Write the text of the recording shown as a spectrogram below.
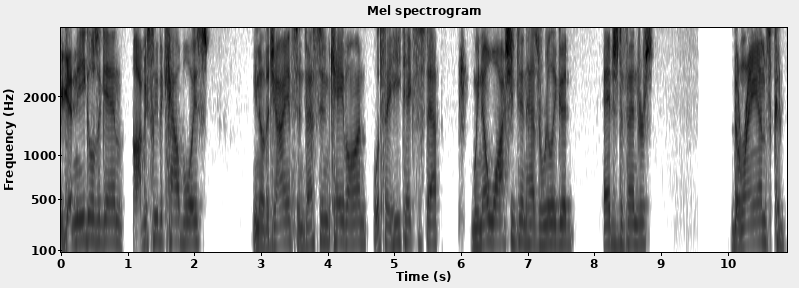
You're getting the Eagles again. Obviously, the Cowboys. You know, the Giants invested in Kayvon. Let's say he takes a step. We know Washington has really good edge defenders. The Rams could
